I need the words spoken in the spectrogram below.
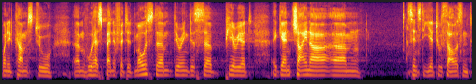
when it comes to um, who has benefited most um, during this uh, period. Again, China, um, since the year 2000,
